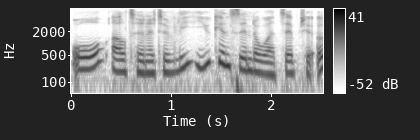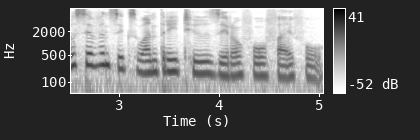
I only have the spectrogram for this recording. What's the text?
Or alternatively, you can send a WhatsApp to 0761320454.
